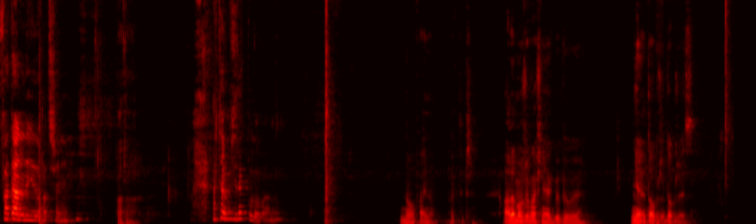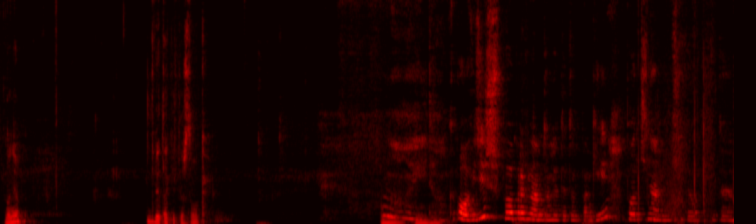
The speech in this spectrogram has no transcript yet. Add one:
Fatalne niedopatrzenie. Fatal. A to mi się tak podoba, no. No, fajno, faktycznie. Ale może właśnie jakby były... Nie, dobrze, dobrze jest. No nie? Dwie takie też są ok. No i tak. O, widzisz? Poprawiłam trochę te tulipanki. Poodcinałam mi się te, te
